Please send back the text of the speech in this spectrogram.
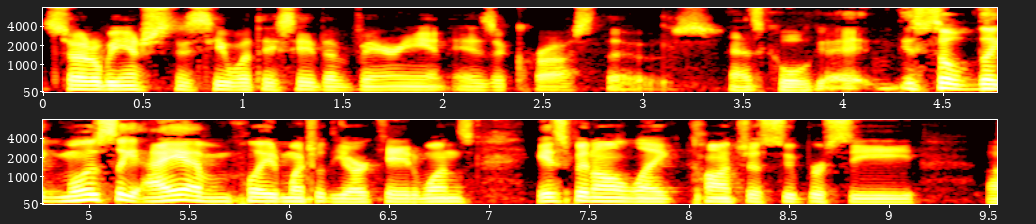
so it'll be interesting to see what they say the variant is across those. That's cool. Uh, So, like, mostly I haven't played much with the arcade ones. It's been on like Contra Super C uh,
